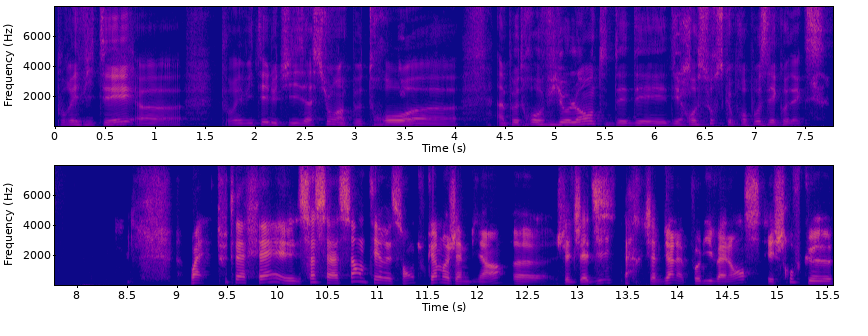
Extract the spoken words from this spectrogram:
pour éviter, euh, éviter l'utilisation un peu trop, un peu trop violente des, des, ressources que proposent les codex. Ouais, tout à fait. Et ça, c'est assez intéressant. En tout cas, moi, j'aime bien. je l'ai déjà dit, j'aime bien la polyvalence. Et je trouve que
